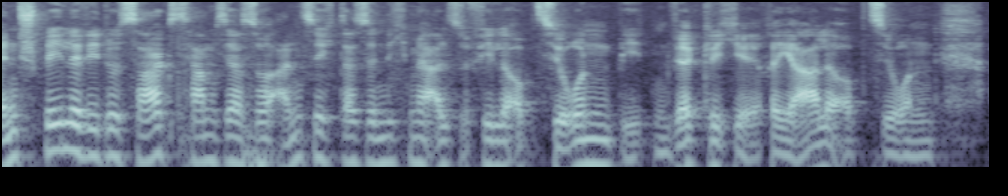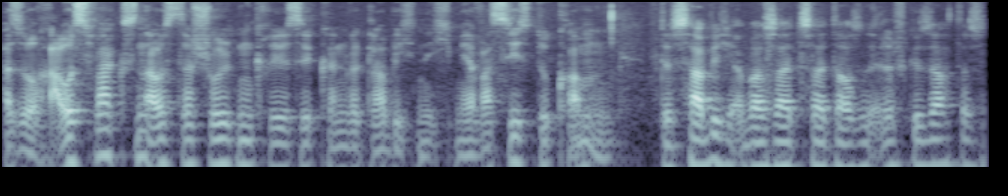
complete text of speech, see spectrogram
Endspiele, wie du sagst, haben sie ja so an sich, dass sie nicht mehr allzu viele Optionen bieten, wirkliche, reale Optionen. Also rauswachsen aus der Schuldenkrise können wir, glaube ich, nicht mehr. Was siehst du kommen? Das habe ich aber seit 2011 gesagt. Dass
